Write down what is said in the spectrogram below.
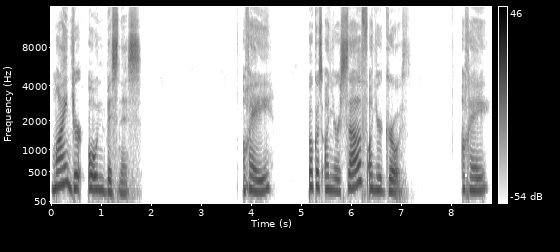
Mind your own business. Okay? Focus on yourself, on your growth. Okay?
